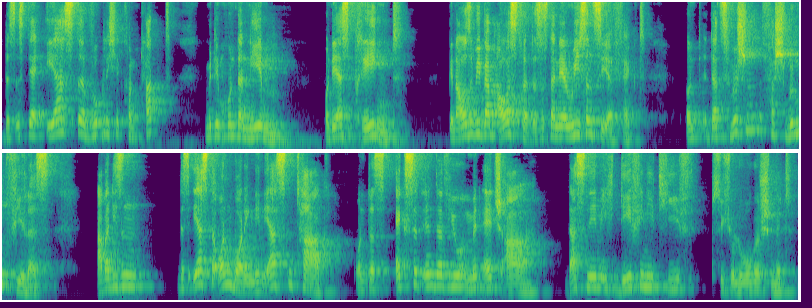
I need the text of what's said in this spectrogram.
Das ist der erste wirkliche Kontakt mit dem Unternehmen und der ist prägend. Genauso wie beim Austritt. Das ist dann der Recency-Effekt. Und dazwischen verschwimmt vieles. Aber diesen, das erste Onboarding, den ersten Tag und das Exit-Interview mit HR, das nehme ich definitiv psychologisch mit.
